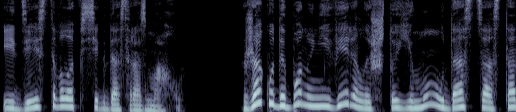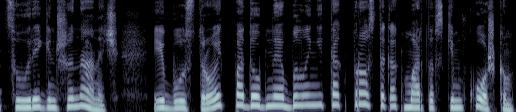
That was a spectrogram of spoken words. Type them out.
и действовала всегда с размаху. Жаку де Бону не верилось, что ему удастся остаться у регенши на ночь, ибо устроить подобное было не так просто, как мартовским кошкам,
